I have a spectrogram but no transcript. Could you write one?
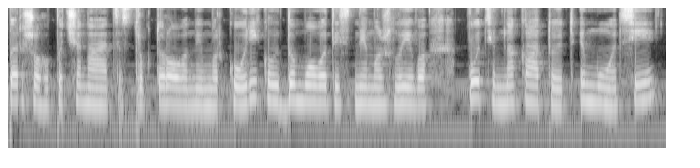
Першого починається структурований Меркурій, коли домовитись неможливо. Потім накатують емоції.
